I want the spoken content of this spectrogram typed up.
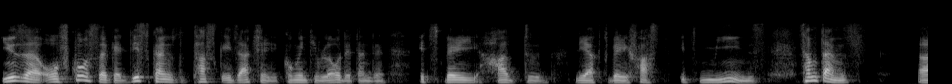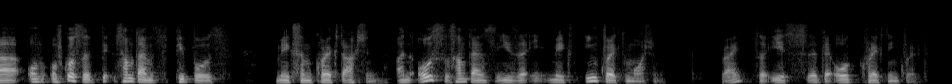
user of course like uh, this kind of task is actually cognitive loaded and uh, it's very hard to react very fast. It means sometimes uh, of, of course sometimes people make some correct action and also sometimes user makes incorrect motion right so it's the all correct incorrect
